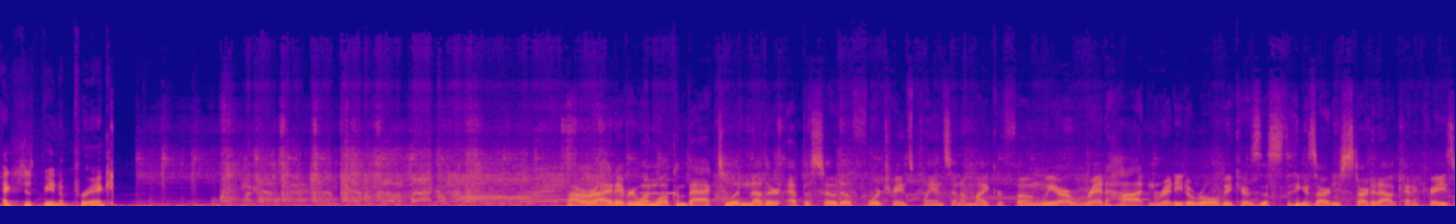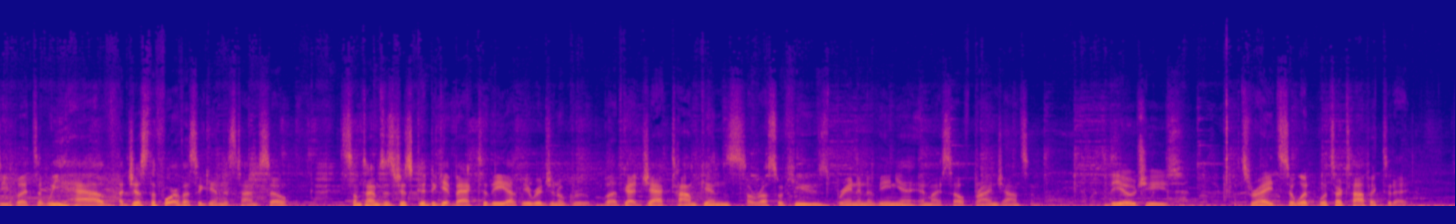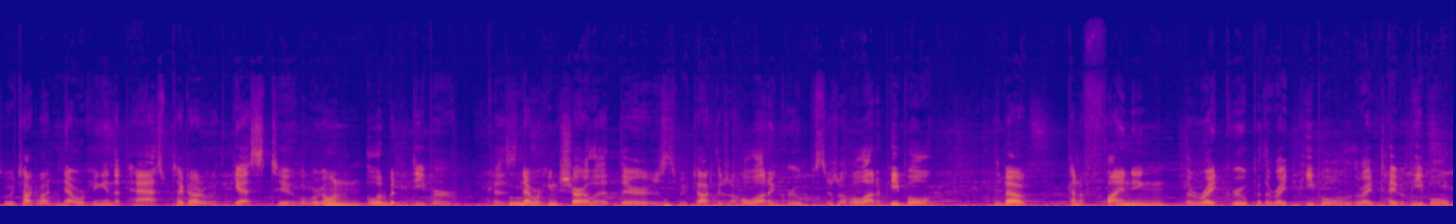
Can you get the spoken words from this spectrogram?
Jack's just being a prick. All right, everyone, welcome back to another episode of Four Transplants and a Microphone. We are red hot and ready to roll because this thing has already started out kind of crazy, but we have uh, just the four of us again this time. So sometimes it's just good to get back to the uh, the original group. But I've got Jack Tompkins, uh, Russell Hughes, Brandon Avina, and myself, Brian Johnson. The OGs. That's right. So what, what's our topic today? So we've talked about networking in the past. We talked about it with guests too, but we're going a little bit deeper because networking Charlotte. There's we've talked. There's a whole lot of groups. There's a whole lot of people. It's about kind of finding the right group or the right people, the right type of people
